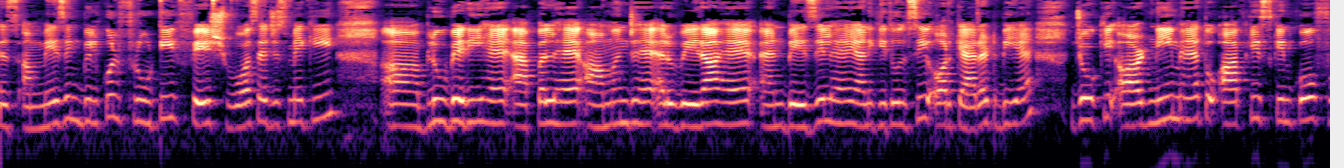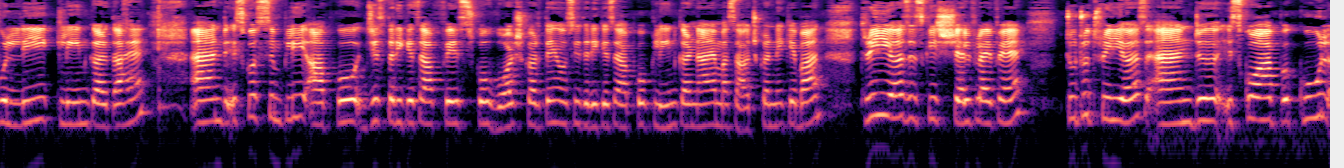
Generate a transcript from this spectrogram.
इज़ अमेजिंग बिल्कुल फ्रूटी फेस वॉश है, जिसमें कि ब्लूबेरी बेरी है एप्पल है आमंड है एलोवेरा है एंड बेजिल है, यानी कि तुलसी और कैरेट भी है, जो कि और नीम है तो आपकी स्किन को फुल्ली क्लीन करता है। एंड इसको सिंपली आपको जिस तरीके से आप फेस को वॉश करते हैं, उसी तरीके से आपको क्लीन करना है मसाज करने के बाद। थ्री ईयर्स इसकी शेल्फ लाइफ है two to three years and इसको आप cool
